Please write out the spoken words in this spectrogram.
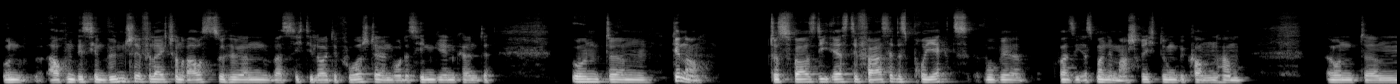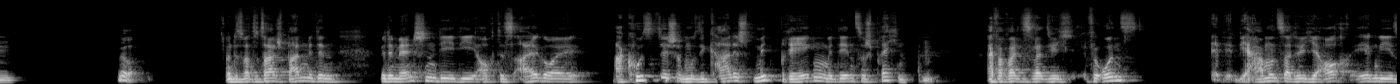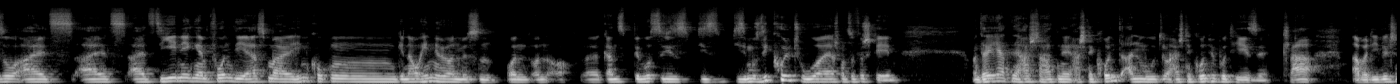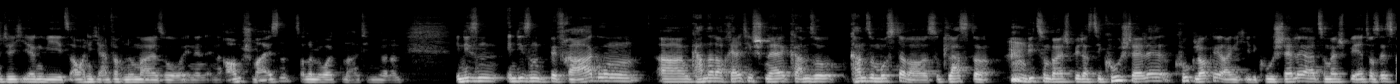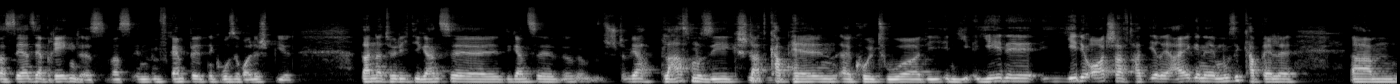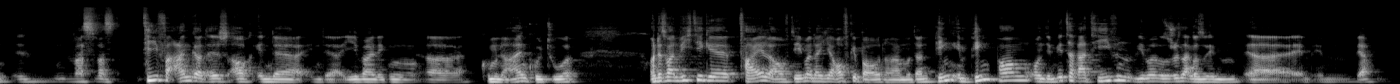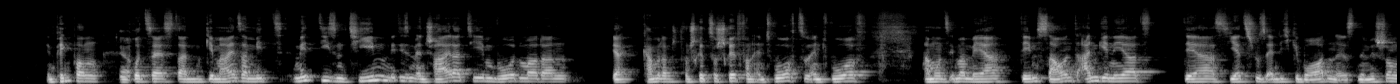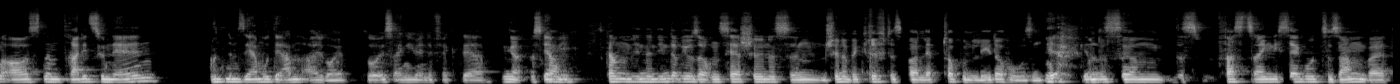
Und auch ein bisschen Wünsche vielleicht schon rauszuhören, was sich die Leute vorstellen, wo das hingehen könnte. Und ähm, genau, das war die erste Phase des Projekts, wo wir quasi erstmal eine Marschrichtung bekommen haben. Und ähm, ja. Und es war total spannend mit den, mit den Menschen, die, die auch das Allgäu akustisch und musikalisch mitprägen, mit denen zu sprechen. Mhm. Einfach weil das natürlich für uns, wir haben uns natürlich ja auch irgendwie so als, als, als diejenigen empfunden, die erstmal hingucken, genau hinhören müssen und, und auch äh, ganz bewusst dieses, diese, diese Musikkultur erstmal zu verstehen. Und da hast du hast, eine, hast eine Grundanmutung, hast eine Grundhypothese, klar. Aber die willst du natürlich irgendwie jetzt auch nicht einfach nur mal so in den, in den Raum schmeißen, sondern wir wollten halt hinhören. Und in diesen, in diesen Befragungen ähm, kam dann auch relativ schnell, kam so, kam so Muster raus, so Cluster, wie zum Beispiel, dass die Kuhstelle, Kuhglocke, eigentlich die Kuhstelle halt zum Beispiel etwas ist, was sehr, sehr prägend ist, was im, im Fremdbild eine große Rolle spielt. Dann natürlich die ganze, die ganze äh, ja, Blasmusik, Stadtkapellenkultur, äh, die in jede, jede Ortschaft hat ihre eigene Musikkapelle, ähm, was, was tief verankert ist, auch in der, in der jeweiligen äh, kommunalen Kultur. Und das waren wichtige Pfeile, auf denen wir da hier aufgebaut haben. Und dann Ping, im Ping-Pong und im Iterativen, wie man so schön sagen, also im, äh, im, im ja, im Ping-Pong-Prozess ja. dann gemeinsam mit, mit diesem Team, mit diesem Entscheiderteam wurden wir dann, ja, kam man dann von Schritt zu Schritt, von Entwurf zu Entwurf, haben uns immer mehr dem Sound angenähert, der es jetzt schlussendlich geworden ist. Eine Mischung aus einem traditionellen und einem sehr modernen Allgäu. So ist eigentlich im Endeffekt der, ja, es der kam, Weg. Es kam in den Interviews auch ein sehr schönes, ein schöner Begriff, das war Laptop und Lederhosen. Ja, genau. Und das, ähm, das fasst es eigentlich sehr gut zusammen, weil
